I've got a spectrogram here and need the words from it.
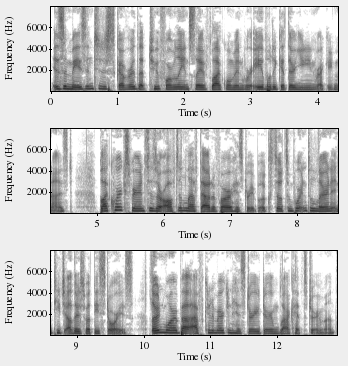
it is amazing to discover that two formerly enslaved black women were able to get their union recognized. Black queer experiences are often left out of our history books, so it's important to learn and teach others about these stories. Learn more about African American history during Black History Month.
